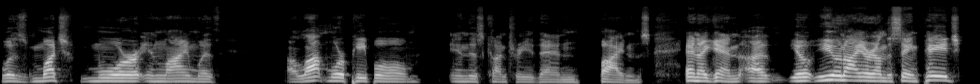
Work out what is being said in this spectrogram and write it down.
was much more in line with a lot more people in this country than Biden's. And again, uh, you you and I are on the same page.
